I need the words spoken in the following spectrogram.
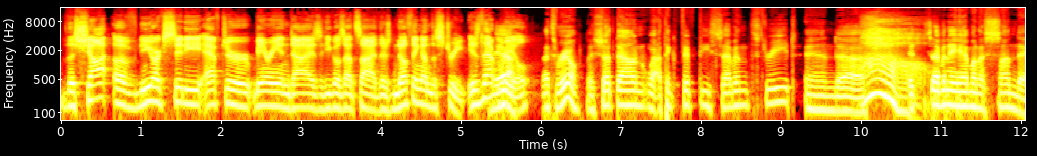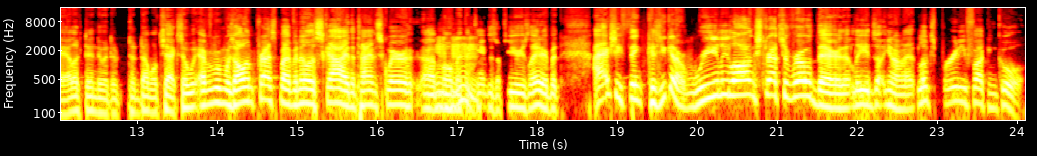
The shot of New York City after Marion dies and he goes outside. There's nothing on the street. Is that Yeah, real? That's real. They shut down, well, I think 57th Street and uh, Wow. at 7 a.m. on a Sunday. I looked into it to, to double check. So everyone was all impressed by Vanilla Sky, and the Times Square uh, moment that Mhm. came just a few years later. But I actually think because you get a really long stretch of road there that leads, you know, that looks pretty fucking cool.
